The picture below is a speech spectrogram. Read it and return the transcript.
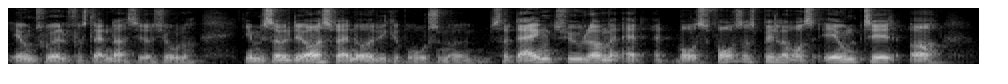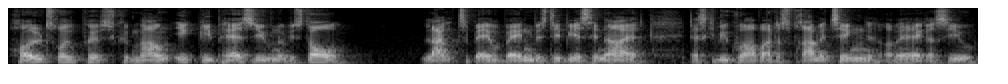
eventuelt for standardsituationer, jamen så vil det også være noget, vi kan bruge til noget. Så der er ingen tvivl om, at, at vores forsvarsspil og vores evne til at holde tryk på FC København, ikke blive passiv, når vi står langt tilbage på banen, hvis det bliver scenariet. Der skal vi kunne arbejde os frem i tingene og være aggressive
